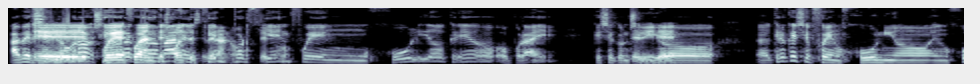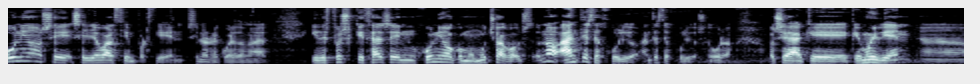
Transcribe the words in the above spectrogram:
A ver, se eh, logró, fue, fue antes, fue antes el 100% fue en julio, creo, o por ahí, que se consiguió... Eh, creo que se fue en junio. En junio se, se, llegó al 100%, si no recuerdo mal. Y después quizás en junio, como mucho agosto. No, antes de julio, antes de julio, seguro. O sea que, que muy bien eh,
